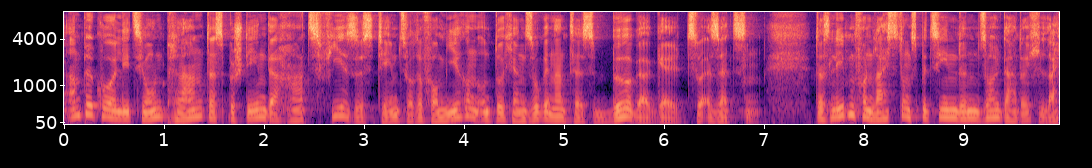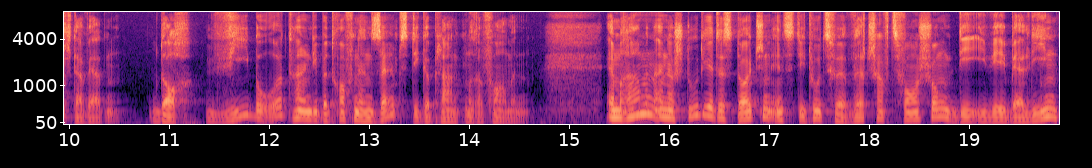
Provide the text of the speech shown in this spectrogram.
Ampelkoalition plant, das bestehende Hartz-IV-System zu reformieren und durch ein sogenanntes Bürgergeld zu ersetzen. Das Leben von Leistungsbeziehenden soll dadurch leichter werden. Doch wie beurteilen die Betroffenen selbst die geplanten Reformen? Im Rahmen einer Studie des Deutschen Instituts für Wirtschaftsforschung DIW Berlin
